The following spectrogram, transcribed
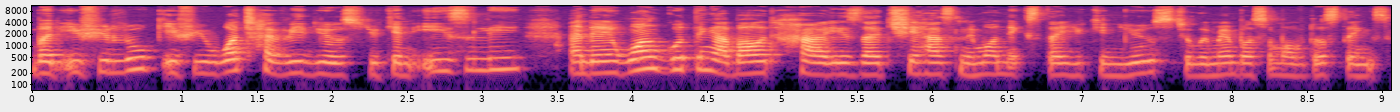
But if you look if you watch her videos you can easily and then one good thing about her is that she has mnemonics that you can use to remember some of those things.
